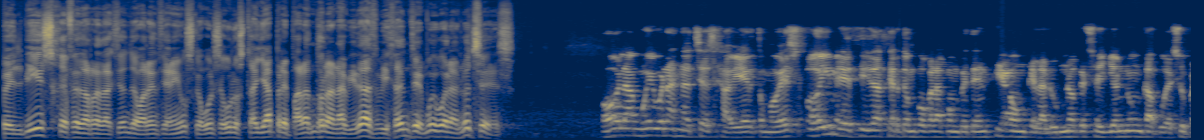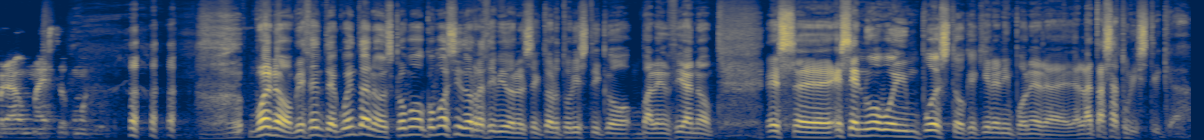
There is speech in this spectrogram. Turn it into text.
Belvis, jefe de redacción de Valencia News, que buen seguro está ya preparando la Navidad. Vicente, muy buenas noches. Hola, muy buenas noches, Javier. Como ves, hoy me he decidido hacerte un poco la competencia, aunque el alumno que soy yo nunca puede superar a un maestro como tú. bueno, Vicente, cuéntanos, ¿cómo, ¿cómo, ha sido recibido en el sector turístico valenciano ese, ese nuevo impuesto que quieren imponer, eh, la tasa turística?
